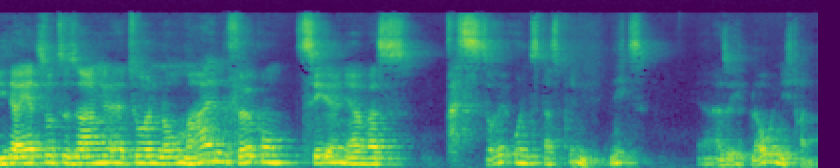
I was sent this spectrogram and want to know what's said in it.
die da jetzt sozusagen äh, zur normalen Bevölkerung zählen, ja, was, was soll uns das bringen? Nichts. Ja, also ich glaube nicht dran.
